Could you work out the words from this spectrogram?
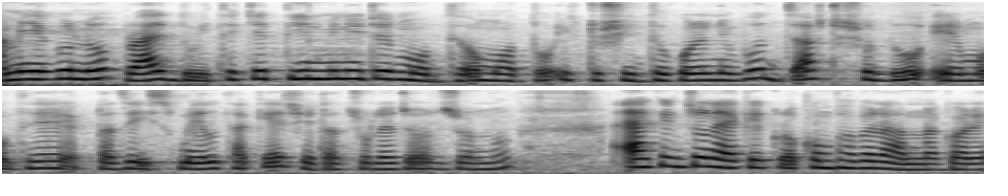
আমি এগুলো প্রায় দুই থেকে তিন মিনিটের মধ্যেও মতো একটু সিদ্ধ করে নেব। জাস্ট শুধু এর মধ্যে একটা যে স্মেল থাকে সেটা চলে যাওয়ার জন্য। এক একজন এক এক রকমভাবে রান্না করে।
